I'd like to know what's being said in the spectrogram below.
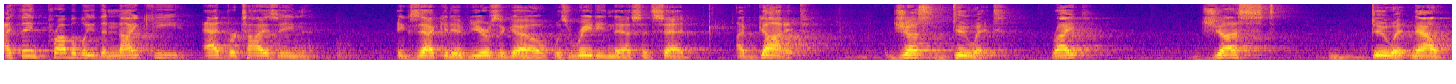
I think probably the Nike advertising executive years ago was reading this and said, I've got it. Just do it, right? Just do it. Now,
